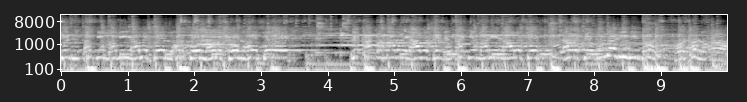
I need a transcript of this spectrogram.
મારી આવશે લાવશે લાવશે લાવશે એ કાકા મારા આવશે ને કાકી મારી આવશે લાવશે ગુંદડીની ઢોલ ઓઢાલોમાં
